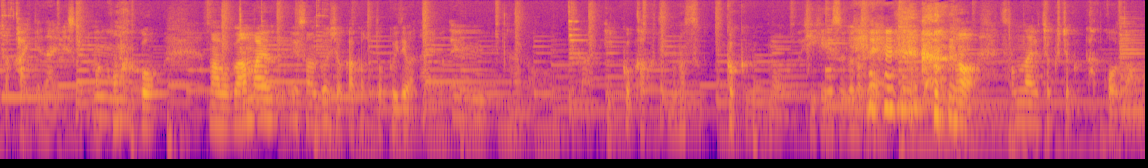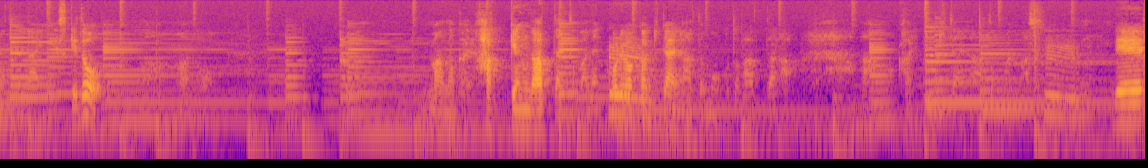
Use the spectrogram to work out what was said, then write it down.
しか書いてないですけど、まあ、うん。今後、まあ、僕あんまりその文章を書くの得意ではないので、うあのてか1個書くとものすごくもう疲弊するので あのそんなにちょくちょく書こうとは思ってないんですけどああのまあなんか発見があったりとかねこれは書きたいなと思うことがあったら、あの書いていきたいなと思います。んうん。で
